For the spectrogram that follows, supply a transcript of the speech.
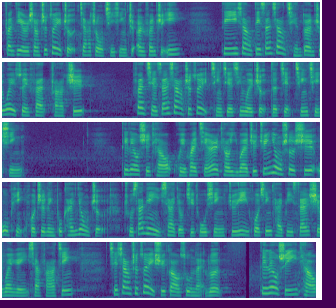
犯第二项之罪者，加重其刑至二分之一。第一项、第三项前段之未遂犯，罚之；犯前三项之罪，情节轻微者，得减轻其刑。第六十条，毁坏前二条以外之军用设施、物品或致令不堪用者，处三年以下有期徒刑、拘役或新台币三十万元以下罚金。前项之罪，需告诉乃论。第六十一条，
